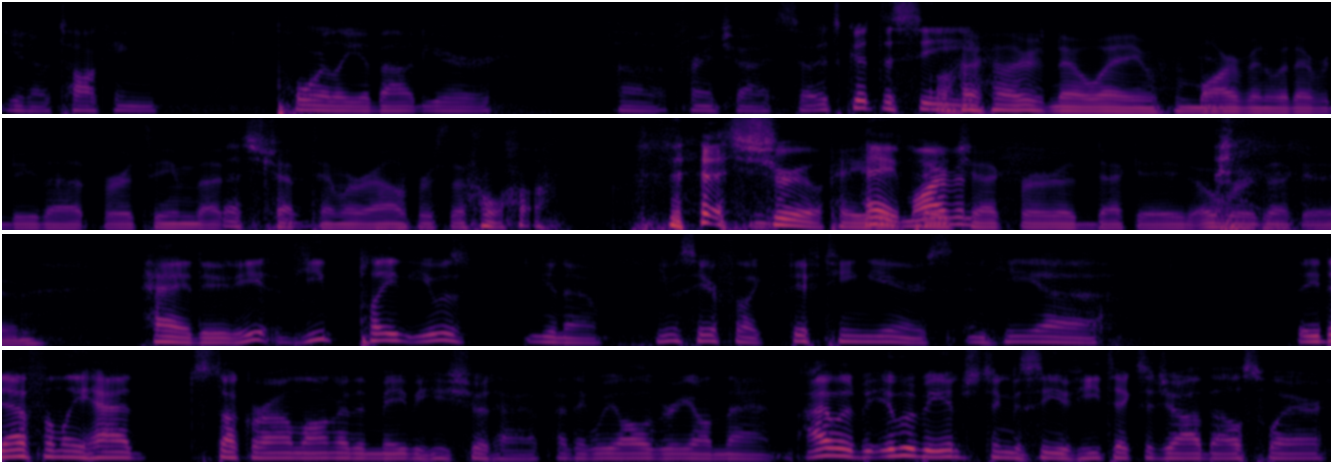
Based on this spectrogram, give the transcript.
you know, talking poorly about your uh, franchise. So it's good to see. There's no way Marvin would ever do that for a team that That's kept him around for so long. that's true. Paid Hey, his Marvin. paycheck for a decade, over a decade. Hey, dude, he he played. He was, you know, he was here for like 15 years, and he uh, he definitely had stuck around longer than maybe he should have. I think we all agree on that. I would be. It would be interesting to see if he takes a job elsewhere.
